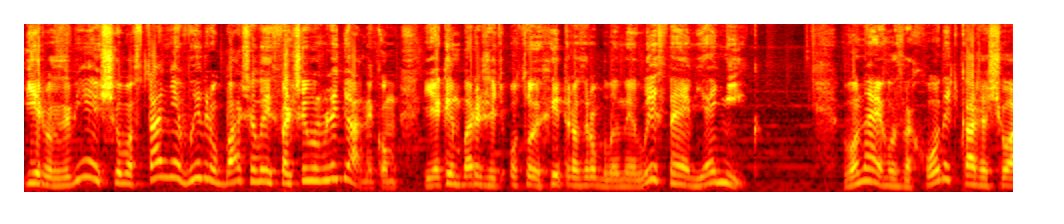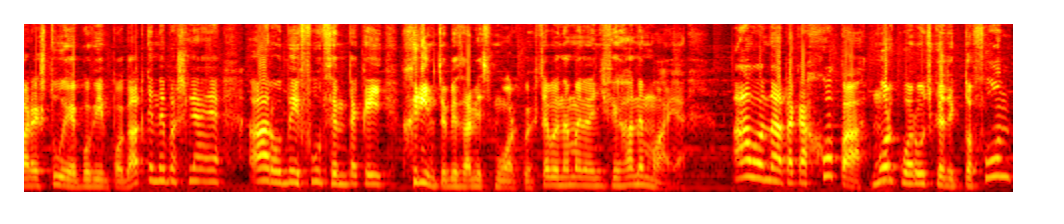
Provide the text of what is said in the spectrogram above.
і розуміє, що востаннє видру бачили із фальшивим льодяником, яким бережить отой хитро зроблений лист на ім'я Нік. Вона його заходить, каже, що арештує, бо він податки не башляє, а рудий Фуцин такий хрін тобі замість моркви, в тебе на мене ніфіга немає. А вона така хопа, морква ручка диктофон,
